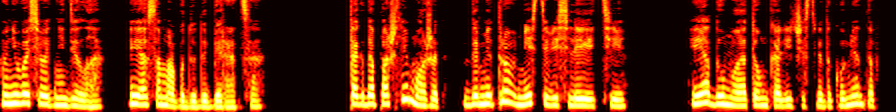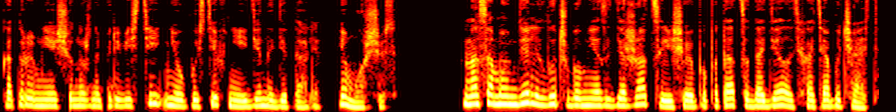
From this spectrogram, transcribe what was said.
У него сегодня дела, я сама буду добираться. Тогда пошли, может, до метро вместе веселее идти. Я думаю о том количестве документов, которые мне еще нужно перевести, не упустив ни единой детали, и морщусь. На самом деле, лучше бы мне задержаться еще и попытаться доделать хотя бы часть.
